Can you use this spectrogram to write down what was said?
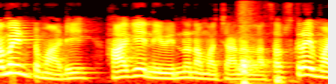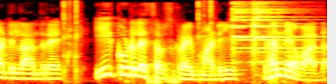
ಕಮೆಂಟ್ ಮಾಡಿ. ಹಾಗೆ ನೀವು ಇನ್ನೂ ನಮ್ಮ ಚಾನಲ್ನ ಸಬ್ಸ್ಕ್ರೈಬ್ ಮಾಡಿಲ್ಲ ಅಂದರೆ ಈ ಕೂಡಲೇ ಸಬ್ಸ್ಕ್ರೈಬ್ ಮಾಡಿ. ಧನ್ಯವಾದ.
